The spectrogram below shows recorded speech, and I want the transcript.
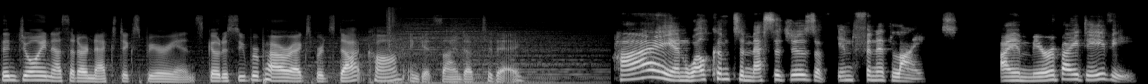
Then join us at our next experience. Go to superpowerexperts.com and get signed up today. Hi, and welcome to Messages of Infinite Light. I am Mirabai Devi.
